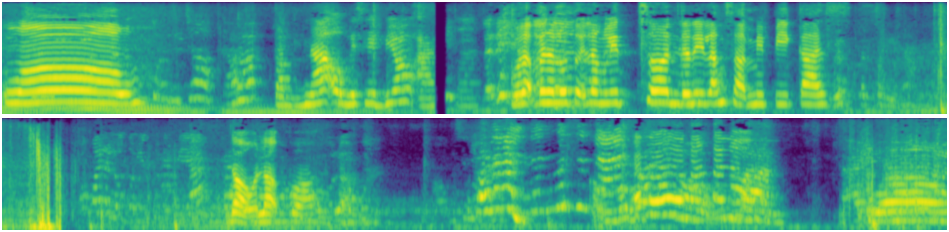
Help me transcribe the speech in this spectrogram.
Wow. Pag naog ni si Byong, ah. Wala pa naluto ilang litson. Diri lang sa mipikas. Daw, wala pa. Wow.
